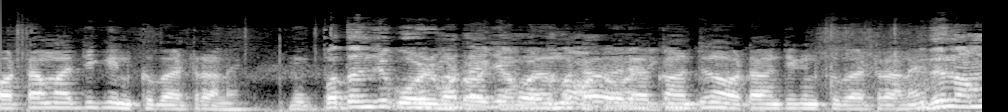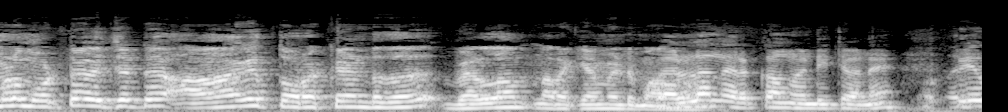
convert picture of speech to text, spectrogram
ഓട്ടോമാറ്റിക് ഇൻക്യുബേറ്റർ ആണ്. മുപ്പത്തഞ്ച് കോഴിമുട്ട മുപ്പത്തഞ്ച് വയ്ക്കാൻ കോഴിമുട്ട വെക്കാൻ പറ്റുന്ന ഓട്ടോമാറ്റിക് ഇൻക്യുബേറ്റർ ആണ്. ഇത് നമ്മൾ മുട്ട വെച്ചിട്ട് ആകെ തുറക്കേണ്ടത് വെള്ളം നിറയ്ക്കാൻ വേണ്ടി വെള്ളം നിറക്കാൻ വേണ്ടിയിട്ടാണ്. ഒരു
